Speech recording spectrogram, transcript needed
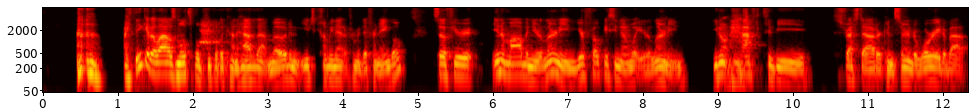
I think it allows multiple people to kind of have that mode and each coming at it from a different angle. So if you're in a mob and you're learning, you're focusing on what you're learning. You don't mm-hmm. have to be stressed out or concerned or worried about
